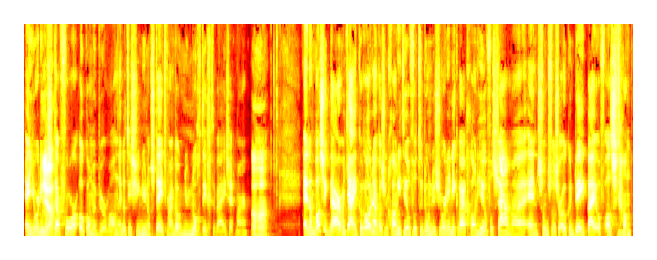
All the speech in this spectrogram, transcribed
En Jordi Ja. was daarvoor ook al mijn buurman. En dat is hij nu nog steeds, maar hij woont nu nog dichterbij, zeg maar. aha. En dan was ik daar, want ja, in corona was er gewoon niet heel veel te doen. Dus Jordi en ik waren gewoon heel veel samen. En soms was er ook een date bij. Of als hij dan,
